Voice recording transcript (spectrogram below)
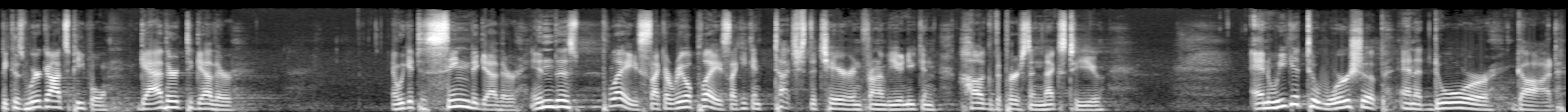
Because we're God's people gathered together and we get to sing together in this place, like a real place, like you can touch the chair in front of you and you can hug the person next to you. And we get to worship and adore God.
